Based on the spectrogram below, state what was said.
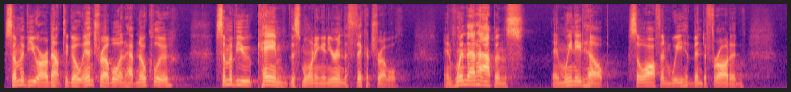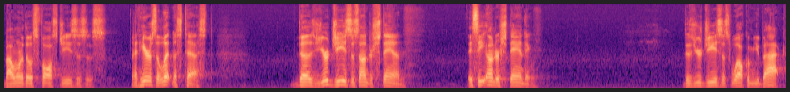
Some of you are about to go in trouble and have no clue. Some of you came this morning and you're in the thick of trouble. And when that happens and we need help, so often we have been defrauded by one of those false Jesuses. And here's the litmus test Does your Jesus understand? Is he understanding? Does your Jesus welcome you back?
